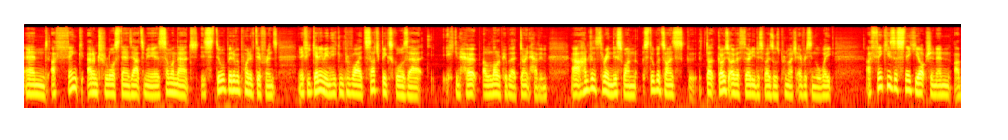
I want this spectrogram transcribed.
And I think Adam Treloar stands out to me as someone that is still a bit of a point of difference. And if you get him in, he can provide such big scores that he can hurt a lot of people that don't have him. Uh, 103 in this one, still good signs. Goes over 30 disposals pretty much every single week. I think he's a sneaky option, and I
